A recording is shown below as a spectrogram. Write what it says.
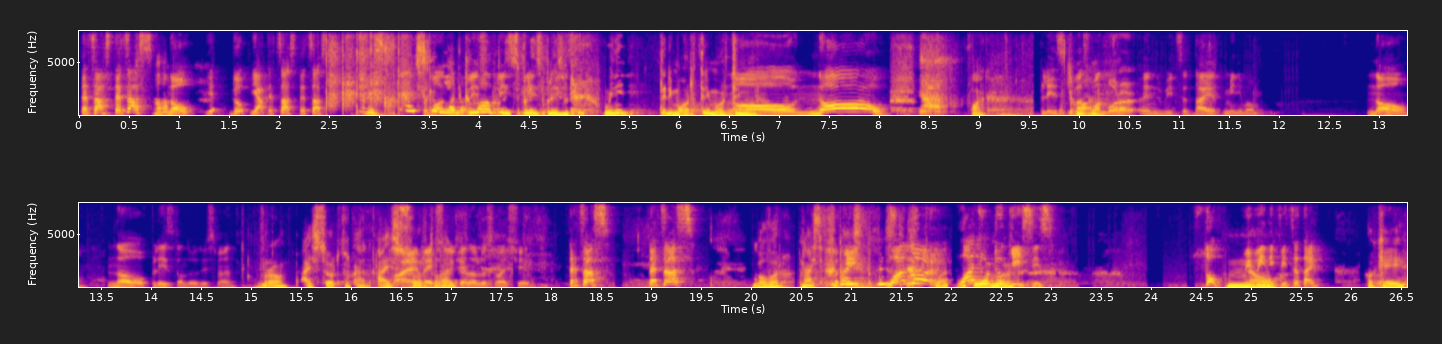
That's us, that's us! No, yeah, go, yeah, that's us, that's us. Come on, on, come please, on, please, please, please, please. We need three more, three more, three more. No, no! Fuck. Please, give Come us on. one more and it's a tie at minimum. No, no, please don't do this, man. Bro, I swear to God, I swear I swear am to actually God. gonna lose my shit. That's us! That's us! Go over. Nice, Okay, nice, nice. one more! One, One- in two more. cases! Stop! We No. win if it's a tie. Okay.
